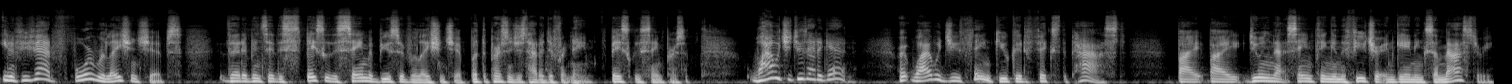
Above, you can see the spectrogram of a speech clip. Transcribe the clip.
You know, if you've had four relationships that have been, say, this basically the same abusive relationship, but the person just had a different name, basically the same person, why would you do that again? Right? Why would you think you could fix the past by, by doing that same thing in the future and gaining some mastery?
